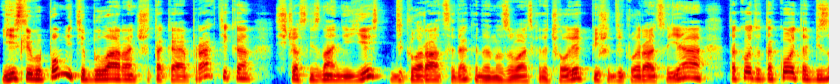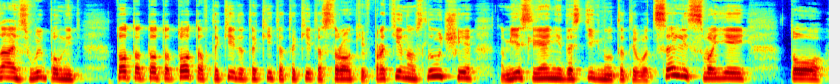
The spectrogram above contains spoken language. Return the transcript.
Если вы помните, была раньше такая практика, сейчас не знаю, не есть декларации, да, когда называется, когда человек пишет декларацию, я такой-то, такой-то обязаюсь выполнить то-то, то-то, то-то в такие-то, такие-то, такие-то сроки. В противном случае, там, если я не достигну вот этой вот цели своей, то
